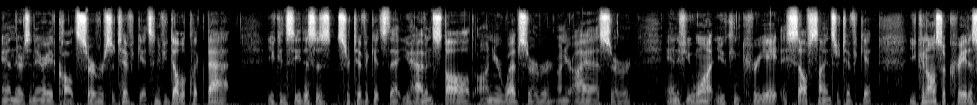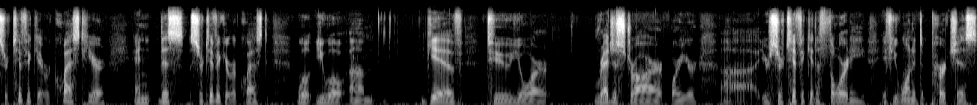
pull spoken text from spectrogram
and there's an area called server certificates. And if you double click that, you can see this is certificates that you have installed on your web server, on your IIS server. And if you want, you can create a self-signed certificate. You can also create a certificate request here, and this certificate request will you will um, give to your registrar or your uh, your certificate authority if you wanted to purchase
